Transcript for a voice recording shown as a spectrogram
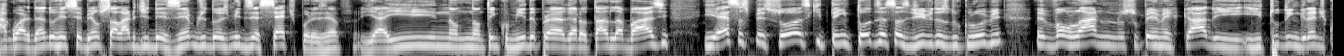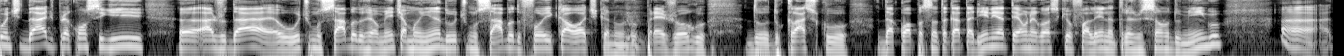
aguardando receber um salário de dezembro de 2017, por exemplo. E aí não, não tem comida para garotada da base. E essas pessoas que têm todas essas dívidas do clube eh, vão lá no supermercado e, e tudo em grande quantidade para conseguir uh, ajudar. O último sábado, realmente, a manhã do último sábado foi caótica no, no pré-jogo do, do clássico da Copa Santa Catarina e até um negócio que eu falei na transmissão no domingo. Ah,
